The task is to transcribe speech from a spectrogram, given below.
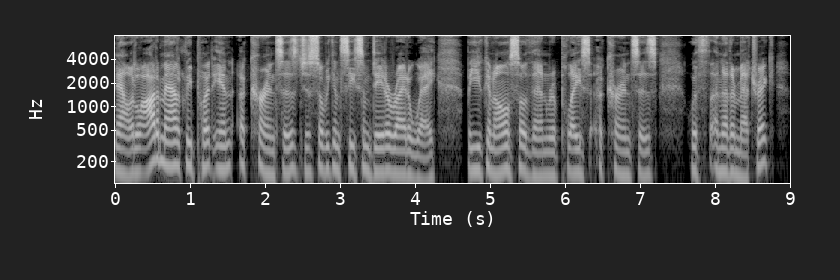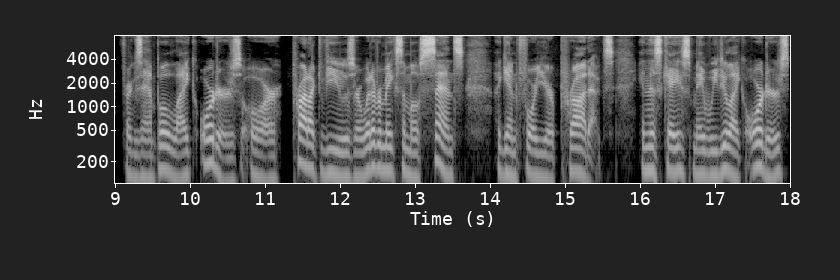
Now, it'll automatically put in occurrences just so we can see some data right away, but you can also then replace occurrences with another metric, for example, like orders or product views or whatever makes the most sense, again, for your products. In this case, maybe we do like orders,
